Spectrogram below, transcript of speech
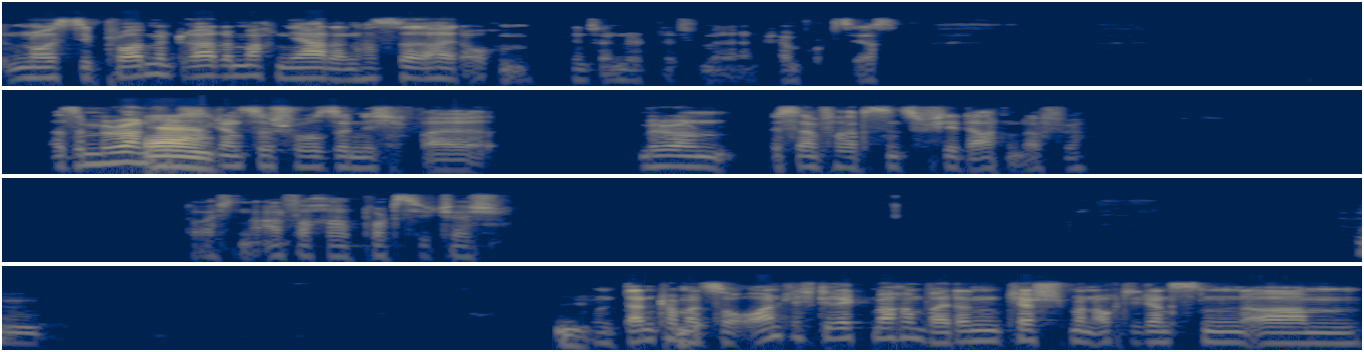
neues Deployment gerade machen, ja, dann hast du halt auch im Internet, wenn du kein produzierst. Also Mirror ja. nutzt die ganze Chose nicht, weil Mirror ist einfach, das sind zu viele Daten dafür. Da reicht ein einfacher Proxy-Cache. Hm. Hm. Und dann kann man es so ordentlich direkt machen, weil dann cached man auch die ganzen ähm,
